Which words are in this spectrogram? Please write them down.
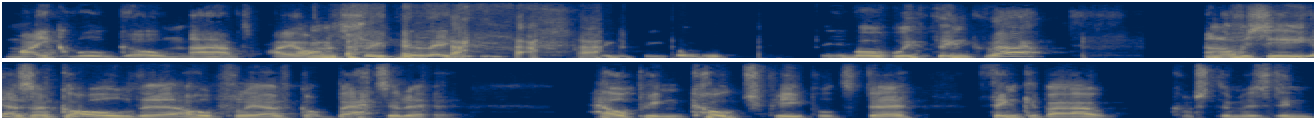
Mike will go mad. I honestly believe people would, people would think that. And obviously, as I've got older, hopefully I've got better at helping coach people to think about customers in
